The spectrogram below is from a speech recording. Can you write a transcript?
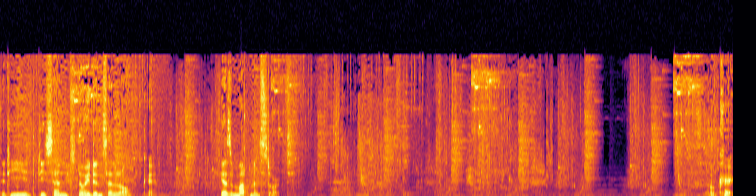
Did he did he send? No, he didn't send at all. He has a Mudman start. Okay.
